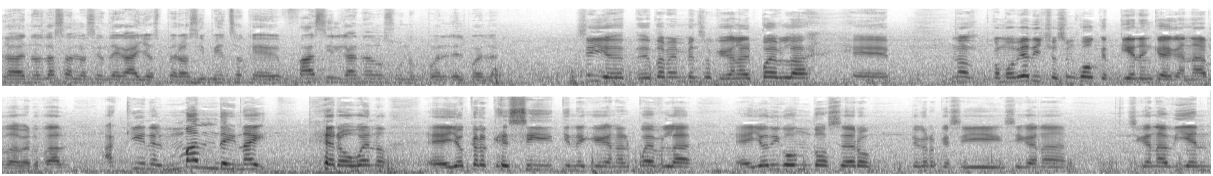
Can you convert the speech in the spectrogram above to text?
no, es la salvación de gallos, pero sí pienso que fácil gana 2-1 el Puebla. Sí, yo, también pienso que gana el Puebla. Eh, no, como había dicho, es un juego que tienen que ganar, la verdad, aquí en el Monday Night. Pero bueno, eh, yo creo que sí tiene que ganar Puebla. Eh, yo digo un 2-0. Yo creo que sí, sí, gana, sí gana bien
